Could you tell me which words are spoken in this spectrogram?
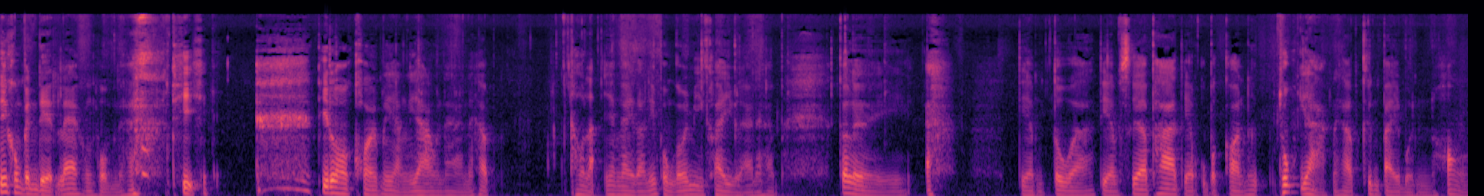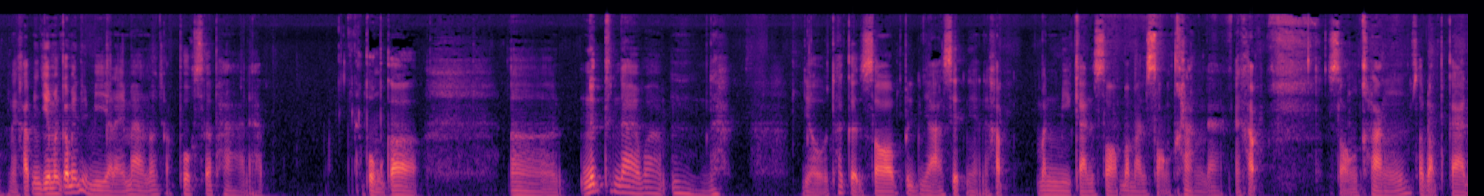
นี่คงเป็นเดทแรกของผมนะฮะที่ที่รอคอยมาอย่างยาวนานนะครับเอาละยังไงตอนนี้ผมก็ไม่มีใครอยู่แล้วนะครับ ก็เลยเตรียมตัวเตรียมเสื้อผ้าเตรียมอุปกรณ์ทุกอย่างนะครับ ขึ้นไปบนห้องนะครับจริงๆมันก็ไม่ได้มีอะไรมากนอกจากพวกเสื้อผ้านะครับ ผมก็นึกขึ้นได้ว่า อืมนะเดี๋ยวถ้าเกิดซ้อมปริญญาเสร็จเนี่ยนะครับ มันมีการซ้อมประมาณสองครั้งได้นะครับสองครั้งสำหรับการ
